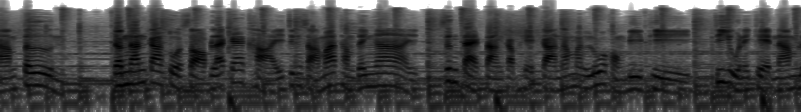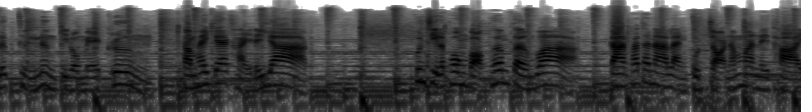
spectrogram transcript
น้ำตื้น ดังนั้นการตรวจสอบและแก้ไขจึงสามารถทำได้ง่าย ซึ่งแตกต่างกับเหตุการณ์น้ำมันรั่วของ BP ที่อยู่ในเขตน้ำลึกถึง 1 กิโลเมตรครึ่งทำให้แก้ไขได้ยาก คุณจิรพงศ์บอกเพิ่มเติมว่า การพัฒนาแหล่งขุดเจาะน้ำมันในไทย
